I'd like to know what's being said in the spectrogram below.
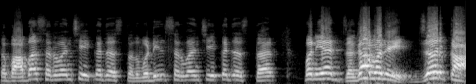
तर बाबा सर्वांचे एकच असतात वडील सर्वांचे एकच असतात. पण या जगामध्ये जर का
